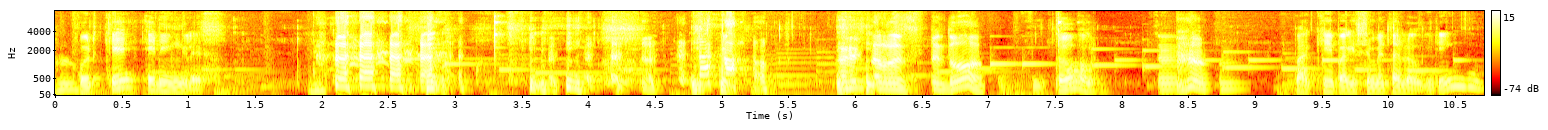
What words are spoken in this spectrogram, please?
¿Por qué en inglés? Todo. Todo. ¿Para qué? ¿Para que se metan los gringos?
